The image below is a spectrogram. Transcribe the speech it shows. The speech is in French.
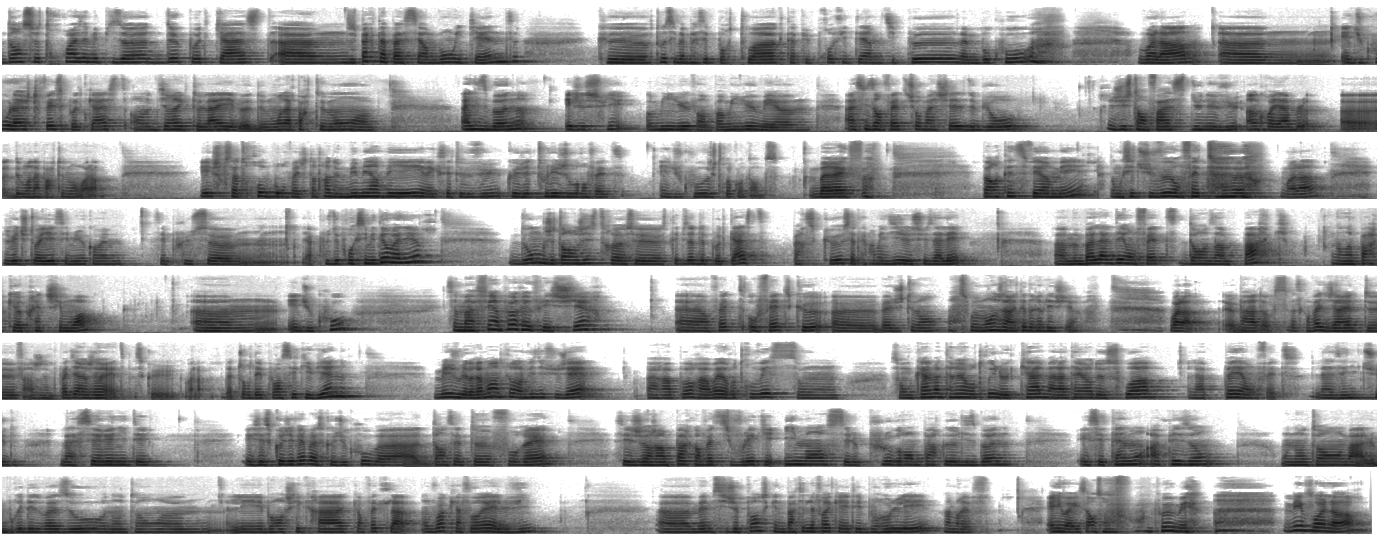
dans ce troisième épisode de podcast. Euh, J'espère que tu as passé un bon week-end, que tout s'est bien passé pour toi, que tu as pu profiter un petit peu, même beaucoup. voilà. Euh, et du coup, là, je te fais ce podcast en direct live de mon appartement euh, à Lisbonne. Et je suis au milieu, enfin pas au milieu, mais assise en fait sur ma chaise de bureau, juste en face d'une vue incroyable de mon appartement. Voilà. Et je trouve ça trop beau en fait. Je suis en train de m'émerveiller avec cette vue que j'ai tous les jours en fait. Et du coup, je suis trop contente. Bref, parenthèse fermée. Donc si tu veux en fait, euh, voilà, je vais tutoyer, c'est mieux quand même. C'est plus, euh, il y a plus de proximité on va dire. Donc je t'enregistre ce, cet épisode de podcast parce que cet après-midi je suis allée euh, me balader en fait dans un parc, dans un parc près de chez moi. Euh, et du coup, ça m'a fait un peu réfléchir euh, en fait au fait que euh, bah justement en ce moment j'ai arrêté de réfléchir. voilà, euh, paradoxe parce qu'en fait j'arrête de, enfin je ne peux pas dire j'arrête parce que voilà, il y a toujours des pensées qui viennent, mais je voulais vraiment entrer dans le vif du sujet par rapport à ouais retrouver son son calme intérieur, retrouver le calme à l'intérieur de soi, la paix en fait, la zénitude, la sérénité. Et c'est ce que j'ai fait parce que du coup bah dans cette forêt c'est genre un parc en fait, si vous voulez, qui est immense. C'est le plus grand parc de Lisbonne et c'est tellement apaisant. On entend bah, le bruit des oiseaux, on entend euh, les branches qui craquent. En fait, là, on voit que la forêt, elle vit. Euh, même si je pense qu'il partie de la forêt qui a été brûlée. Enfin bref. Anyway, ça on s'en fout un peu, mais mais voilà.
